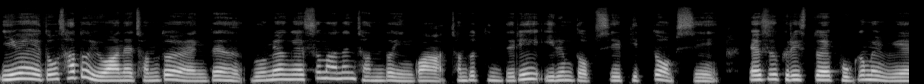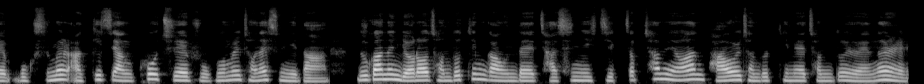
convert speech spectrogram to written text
이외에도 사도 요한의 전도 여행 등 무명의 수많은 전도인과 전도팀들이 이름도 없이 빛도 없이 예수 그리스도의 복음을 위해 목숨을 아끼지 않고 주의 복음을 전했습니다. 누가는 여러 전도팀 가운데 자신이 직접 참여한 바울 전도팀의 전도 여행을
